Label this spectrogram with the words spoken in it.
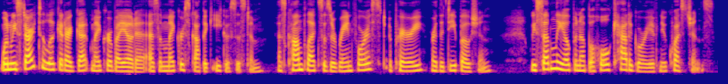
When we start to look at our gut microbiota as a microscopic ecosystem, as complex as a rainforest, a prairie, or the deep ocean, we suddenly open up a whole category of new questions.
